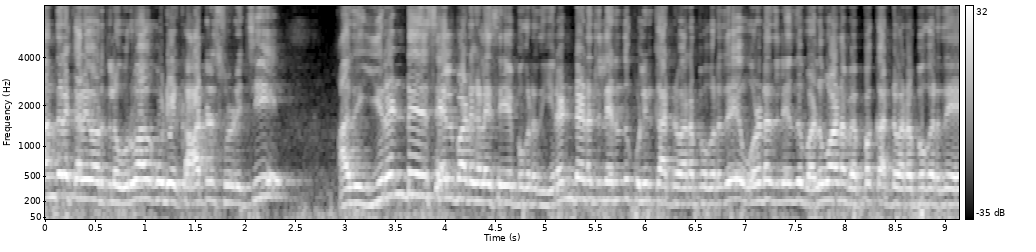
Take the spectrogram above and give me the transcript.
ஆந்திர கரையோரத்தில் உருவாகக்கூடிய காற்று சுழற்சி அது இரண்டு செயல்பாடுகளை செய்ய போகிறது. இரண்டு இடத்துலேருந்து குளிர்காற்று வரப்போகிறது ஒரு இடத்துலேருந்து வலுவான வெப்பக்காற்று வரப்போகிறது.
